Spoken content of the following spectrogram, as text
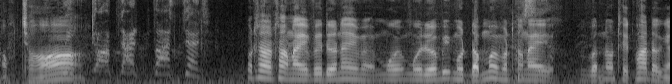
ốc chó Got that bastard! Ủa sao thằng này với đứa này mỗi, mỗi đứa bị một đấm rồi mà thằng này vẫn có thể thoát được nhỉ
